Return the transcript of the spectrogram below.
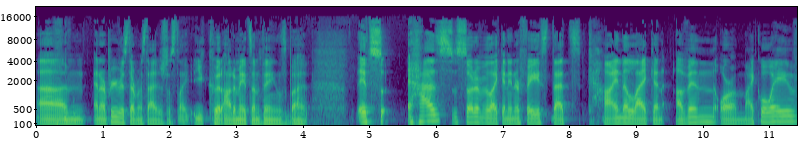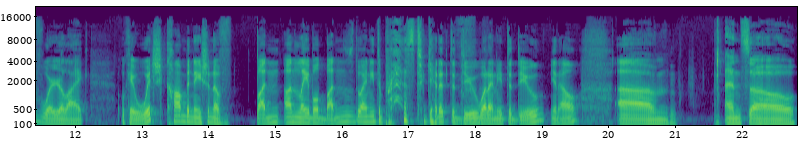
Um, and our previous thermostat is just like you could automate some things, but it's it has sort of like an interface that's kind of like an oven or a microwave, where you're like, okay, which combination of button unlabeled buttons do I need to press to get it to do what I need to do, you know? Um, and so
